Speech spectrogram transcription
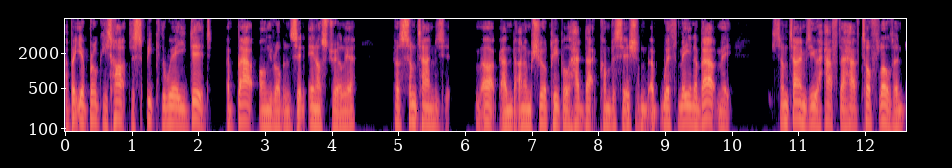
I bet you broke his heart to speak the way he did about Ollie Robinson in Australia, because sometimes, look, and, and I'm sure people had that conversation with me and about me. Sometimes you have to have tough love, and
